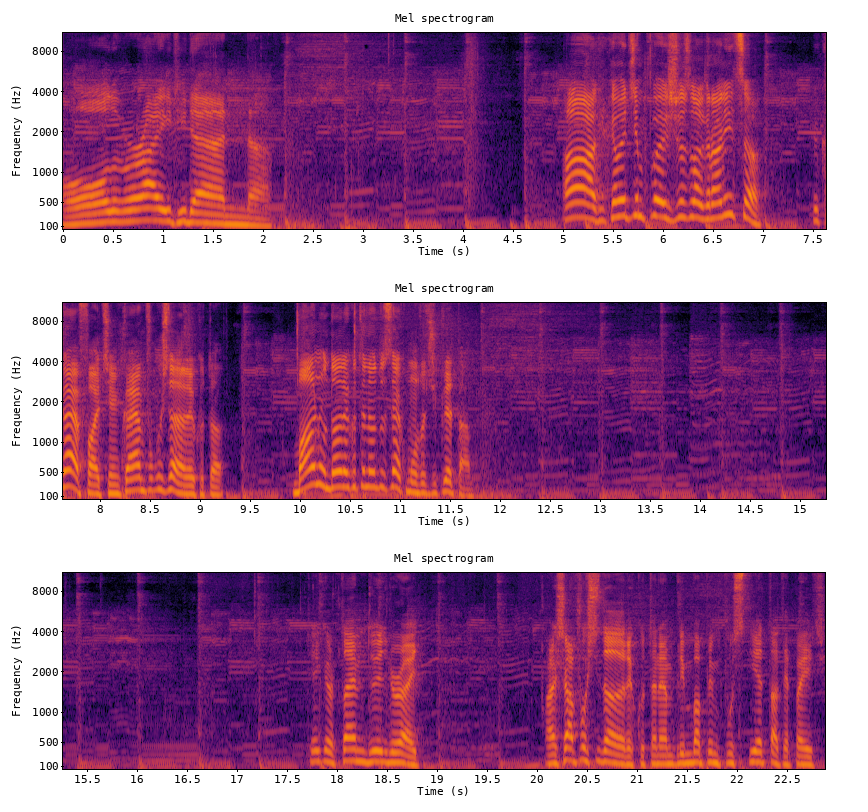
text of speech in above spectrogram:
Alrighty then. Ah, cred că mergem pe jos la graniță? Cred că aia facem, că aia am făcut și data trecută. Ba nu, data trecută ne-au dus aia cu motocicleta. Take your time, do it right. Așa a fost și data trecută, ne-am plimbat prin pustietate pe aici.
